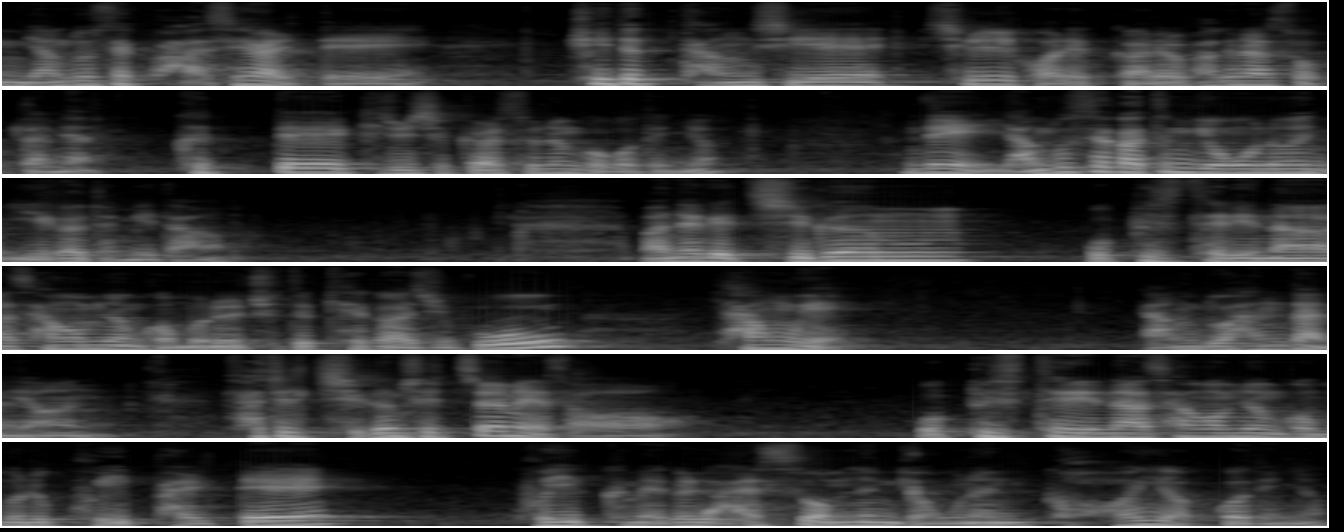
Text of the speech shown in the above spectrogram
음, 양도세 과세할 때 취득 당시에 실거래가를 확인할 수 없다면 그때 기준 시가를 쓰는 거거든요. 근데 양도세 같은 경우는 이해가 됩니다. 만약에 지금 오피스텔이나 상업용 건물을 취득해 가지고 향후에 양도한다면 사실 지금 시점에서 오피스텔이나 상업용 건물을 구입할 때 구입 금액을 알 수 없는 경우는 거의 없거든요.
